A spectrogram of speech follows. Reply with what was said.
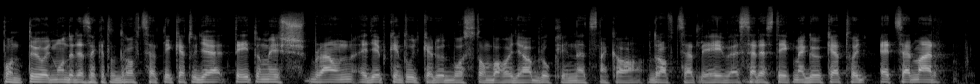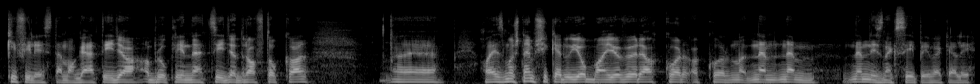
pont ő, hogy mondod ezeket a draft setliket, ugye Tatum és Brown egyébként úgy került Bostonba, hogy a Brooklyn Netsnek a draft setléjével szerezték meg őket, hogy egyszer már kifilézte magát így a, a Brooklyn Nets így a draftokkal. Ha ez most nem sikerül jobban jövőre, akkor, akkor nem, nem, nem néznek szép évek elé.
